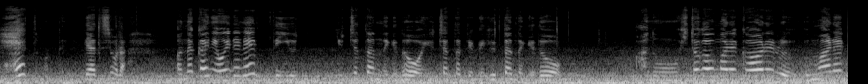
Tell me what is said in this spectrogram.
えと思って。で私ほらお腹においでねって言っちゃったんだけど言っちゃったっていうか言ったんだけどあの人が生まれ変われる生まれ変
